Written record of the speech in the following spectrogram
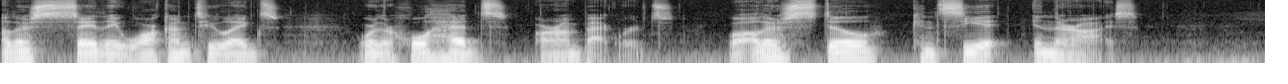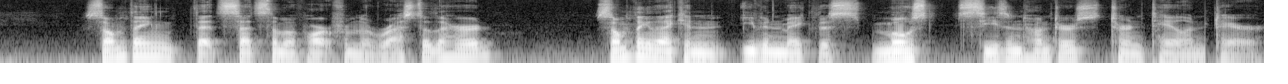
Others say they walk on two legs or their whole heads are on backwards, while others still can see it in their eyes. Something that sets them apart from the rest of the herd, something that can even make this most seasoned hunters turn tail in terror.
